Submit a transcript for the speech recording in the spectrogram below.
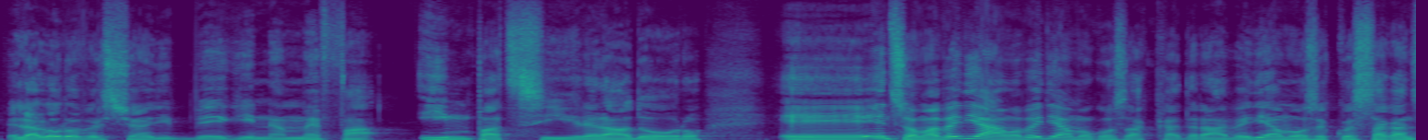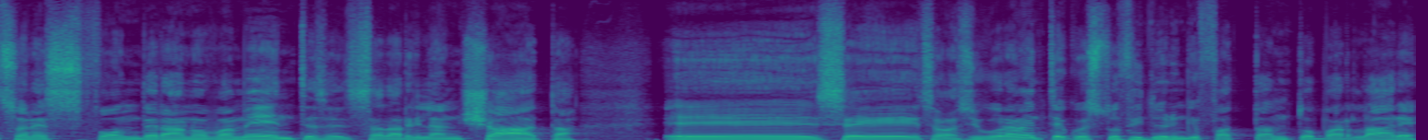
E la loro versione di Begin a me fa impazzire, la adoro. E insomma, vediamo, vediamo cosa accadrà, vediamo se questa canzone sfonderà nuovamente, se sarà rilanciata. Eh, se, insomma, sicuramente questo featuring fa tanto parlare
